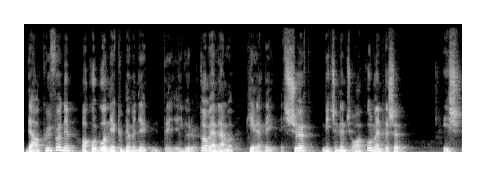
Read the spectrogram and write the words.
de ha külföldön, akkor gond nélkül bemegyek egy, egy görög tavernába, kérek egy, egy sört, csak nem csak alkoholmenteset, és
